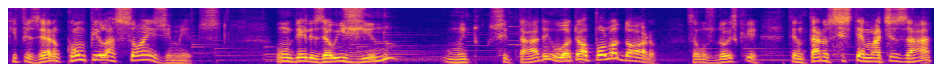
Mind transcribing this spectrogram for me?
que fizeram compilações de mitos. Um deles é o Higino, muito citado, e o outro é o Apolodoro. São os dois que tentaram sistematizar,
